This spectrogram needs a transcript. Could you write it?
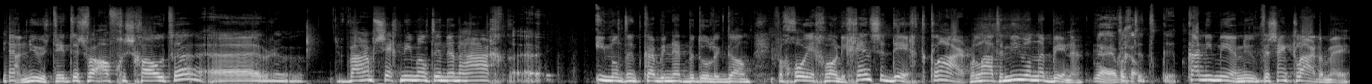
Ja, nu is dit dus weer afgeschoten. Eh, waarom zegt niemand in Den Haag... eh, iemand in het kabinet bedoel ik dan... we gooien gewoon die grenzen dicht. Klaar. We laten niemand naar binnen. Het, het- het kan niet meer nu. We zijn klaar ermee.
